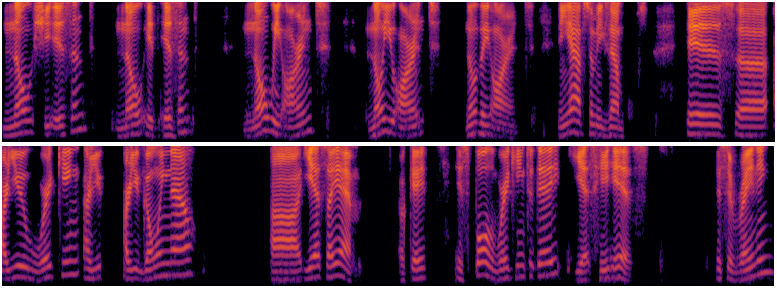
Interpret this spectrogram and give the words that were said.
No, she isn't. No, it isn't. No, we aren't. No, you aren't. No, they aren't. And you have some examples. Is, uh, are you working? Are you, are you going now? Uh, yes, I am. Okay. Is Paul working today? Yes, he is. Is it raining?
